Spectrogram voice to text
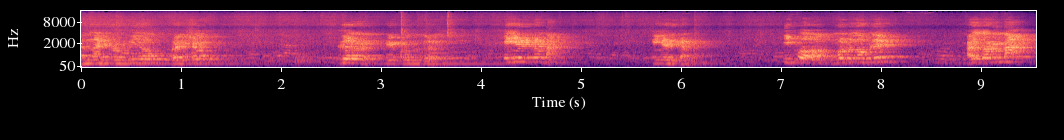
നന്നായിട്ട് ഇപ്പോ ഇങ്ങോട്ട് നോക്ക്. അത് തുടണ്ട.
